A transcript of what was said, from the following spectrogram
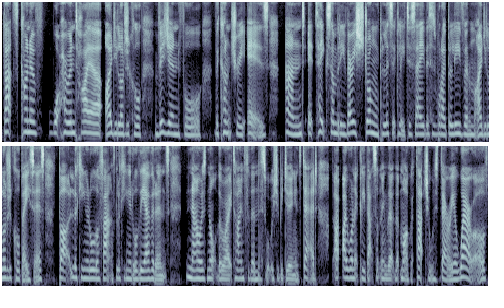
that's kind of what her entire ideological vision for the country is. And it takes somebody very strong politically to say, this is what I believe in on an ideological basis, but looking at all the facts, looking at all the evidence, now is not the right time for them. This is what we should be doing instead. Ironically, that's something that, that Margaret Thatcher was very aware of.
